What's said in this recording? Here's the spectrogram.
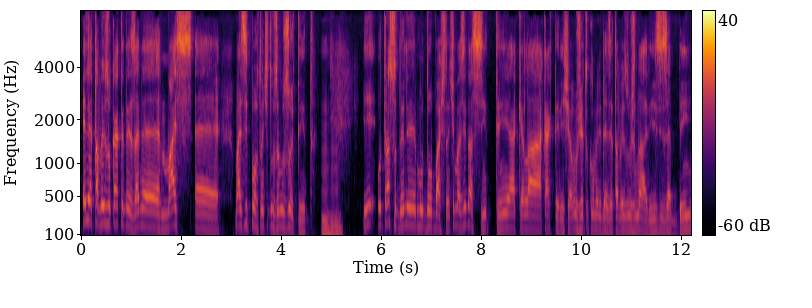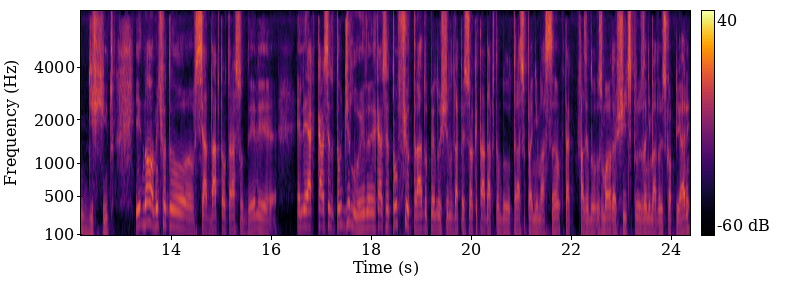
Ele é talvez o character designer mais, é, mais importante dos anos 80. Uhum. E o traço dele mudou bastante, mas ainda assim tem aquela característica, o jeito como ele desenha, talvez os narizes é bem distinto. E normalmente quando se adapta ao traço dele, ele acaba sendo tão diluído, ele acaba sendo tão filtrado pelo estilo da pessoa que está adaptando o traço para animação, que está fazendo os model sheets para os animadores copiarem,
